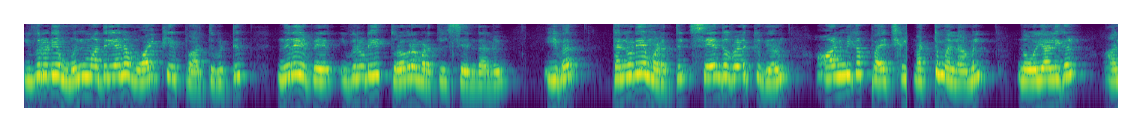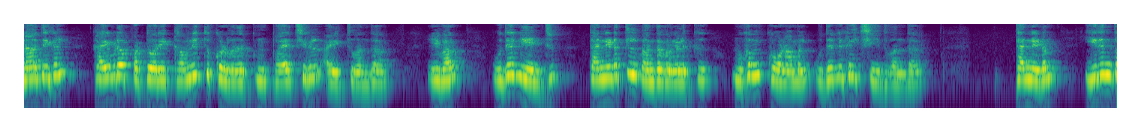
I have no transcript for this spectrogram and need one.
இவருடைய முன்மாதிரியான வாழ்க்கையை பார்த்துவிட்டு நிறைய பேர் இவருடைய துறவர மடத்தில் சேர்ந்தார்கள். இவர் தன்னுடைய மடத்தில் சேர்ந்தவர்களுக்கு வெறும் ஆன்மீக பயிற்சிகள் மட்டுமல்லாமல் நோயாளிகள் அனாதைகள் கைவிடப்பட்டோரை கவனித்துக் கொள்வதற்கும் பயிற்சிகள் அளித்து வந்தார். இவர் உதவி என்று தன்னிடத்தில் வந்தவர்களுக்கு முகம் கோணாமல் உதவிகள் செய்து வந்தார். தன்னிடம் இருந்த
